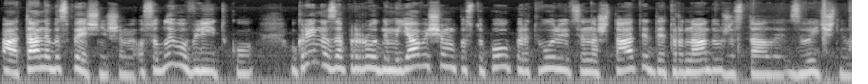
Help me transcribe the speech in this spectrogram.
а, та небезпечнішими, особливо влітку. Україна за природними явищами поступово перетворюється на штати, де торнадо вже стали звичними.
